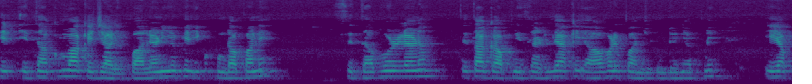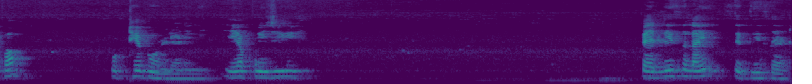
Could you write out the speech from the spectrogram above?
ਫਿਰ ਇਦਾਂ ਘੁਮਾ ਕੇ ਜਾਲੀ ਪਾ ਲੈਣੀ ਹੈ ਫਿਰ ਇੱਕ ਕੁੰਡਾ ਆਪਾਂ ਨੇ ਸਿੱਧਾ ਬੁਣ ਲੈਣਾ। ਤੇ ਧਾਗਾ ਆਪਣੀ ਸਾਈਡ ਲਿਆ ਕੇ ਆਹ ਵਾਲੇ ਪੰਜ ਕੁੰਡੇ ਨੇ ਆਪਣੇ, ਇਹ ਆਪਾਂ ਪੁੱਠੇ ਬੁਣ ਲੈਣੇ ਨੇ। ਇਹ ਆਪਣੀ ਜੀ ਪਹਿਲੀ ਸਿਲਾਈ ਸਿੱਧੀ ਸਾਈਡ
